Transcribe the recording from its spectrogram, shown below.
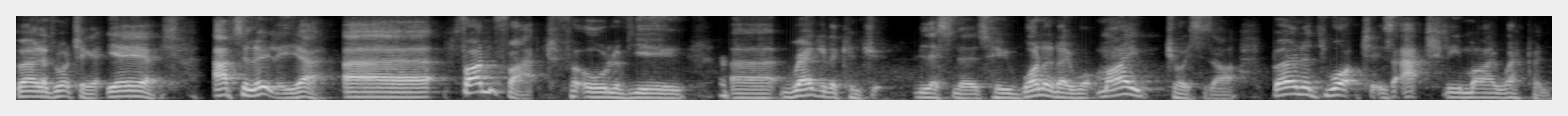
Bernard's watching it. Yeah, yeah. Absolutely. Yeah. Uh, fun fact for all of you uh, regular con- listeners who want to know what my choices are Bernard's watch is actually my weapon.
